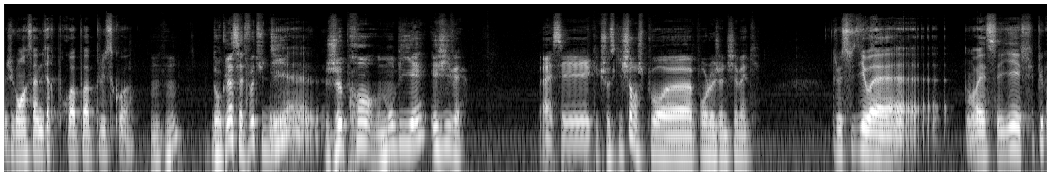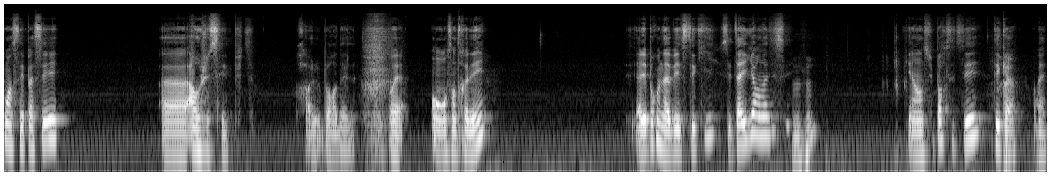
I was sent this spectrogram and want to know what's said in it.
J'ai commencé à me dire pourquoi pas plus, quoi. Mhm. Donc là, cette fois, tu te dis, euh, je prends mon billet et j'y vais. Ouais, c'est quelque chose qui change pour, euh, pour le jeune chez mec. je me suis dit, ouais, on va essayer. Je sais plus comment ça s'est passé. Euh, ah, oh, je sais, putain. Oh, le bordel. Ouais, on s'entraînait. À l'époque, on avait, c'était qui? C'était Tiger en ADC Mhm. Et en support, c'était TK. Ouais. Ouais.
